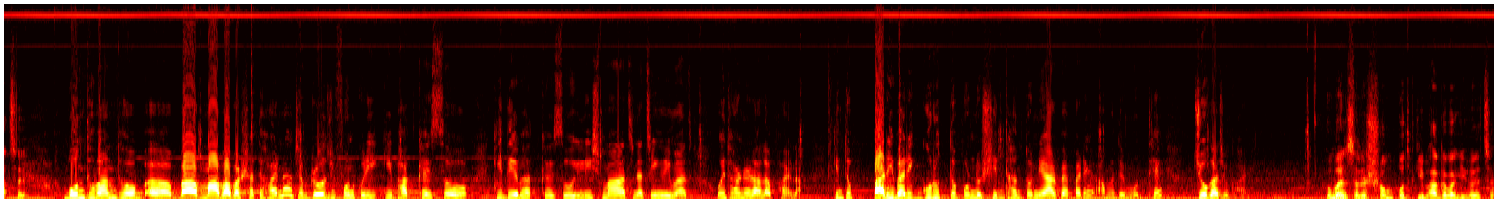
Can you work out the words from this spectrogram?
আছে? বন্ধু বান্ধব বা মা বাবার সাথে হয় না যে রোজ ফোন করি কি ভাত খাইছো? কি দিয়ে ভাত খাইছো? ইলিশ মাছ না চিংড়ি মাছ? ওই ধরনের আলাপ হয় না। পারিবারিক গুরুত্বপূর্ণ সিদ্ধান্ত নেওয়ার ব্যাপারে আমাদের মধ্যে যোগাযোগ হয়। হুমায়ুন স্যারের সম্পদ কি ভাগাভাগি হয়েছে?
